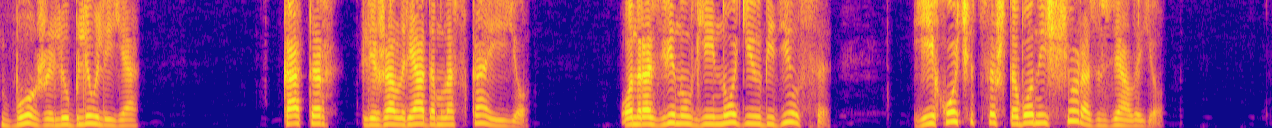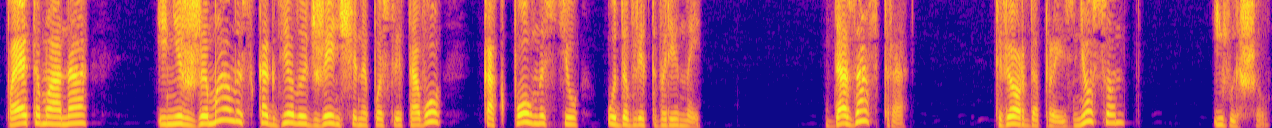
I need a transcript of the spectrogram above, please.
Боже, люблю ли я? Катер лежал рядом, лаская ее. Он раздвинул ей ноги и убедился. Ей хочется, чтобы он еще раз взял ее. Поэтому она и не сжималась, как делают женщины после того, как полностью удовлетворены. «До завтра!» — твердо произнес он и вышел.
